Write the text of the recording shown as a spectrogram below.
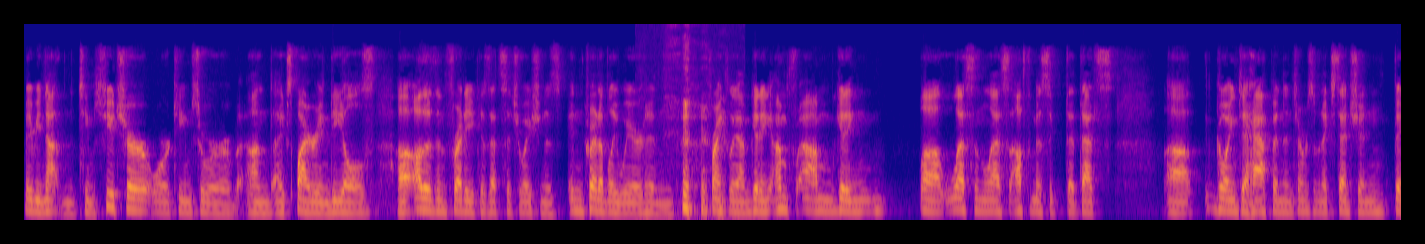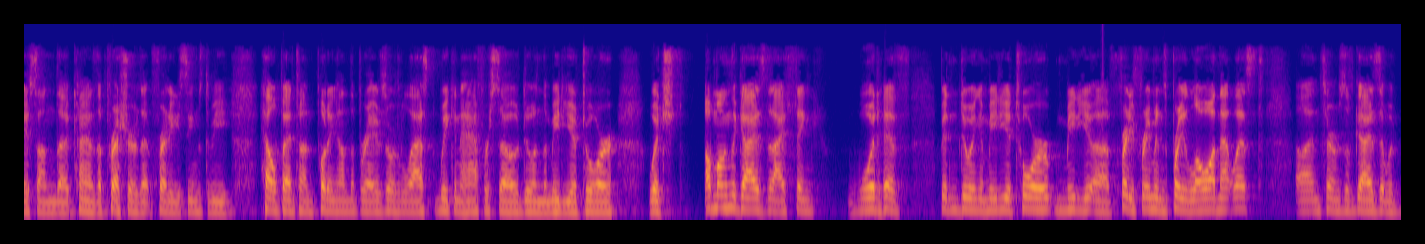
maybe not in the team's future or teams who are on expiring deals, uh, other than Freddie, because that situation is incredibly weird. And frankly, I'm getting I'm I'm getting uh, less and less optimistic that that's uh, going to happen in terms of an extension based on the kind of the pressure that Freddie seems to be hell bent on putting on the Braves over the last week and a half or so, doing the media tour, which among the guys that I think would have been doing a media tour. Media uh, Freddie Freeman's pretty low on that list uh, in terms of guys that would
